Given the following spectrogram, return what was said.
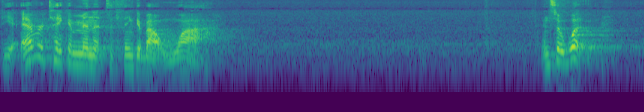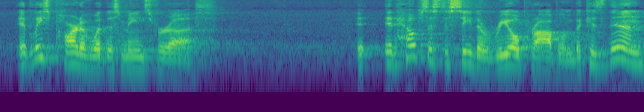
Do you ever take a minute to think about why? And so, what, at least part of what this means for us, it, it helps us to see the real problem because then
